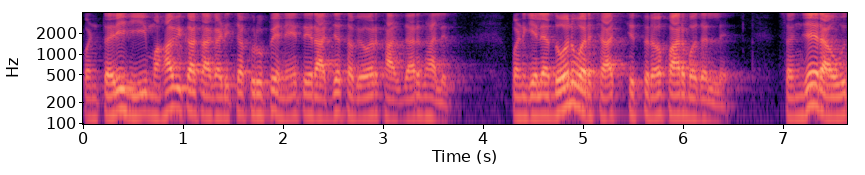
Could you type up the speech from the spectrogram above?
पण तरीही महाविकास आघाडीच्या कृपेने ते राज्यसभेवर खासदार झालेच. पण गेल्या दोन वर्षात चित्र फार बदलले. संजय राऊत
